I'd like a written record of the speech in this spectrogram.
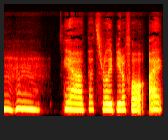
Mm-hmm. Yeah, that's really beautiful. I,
